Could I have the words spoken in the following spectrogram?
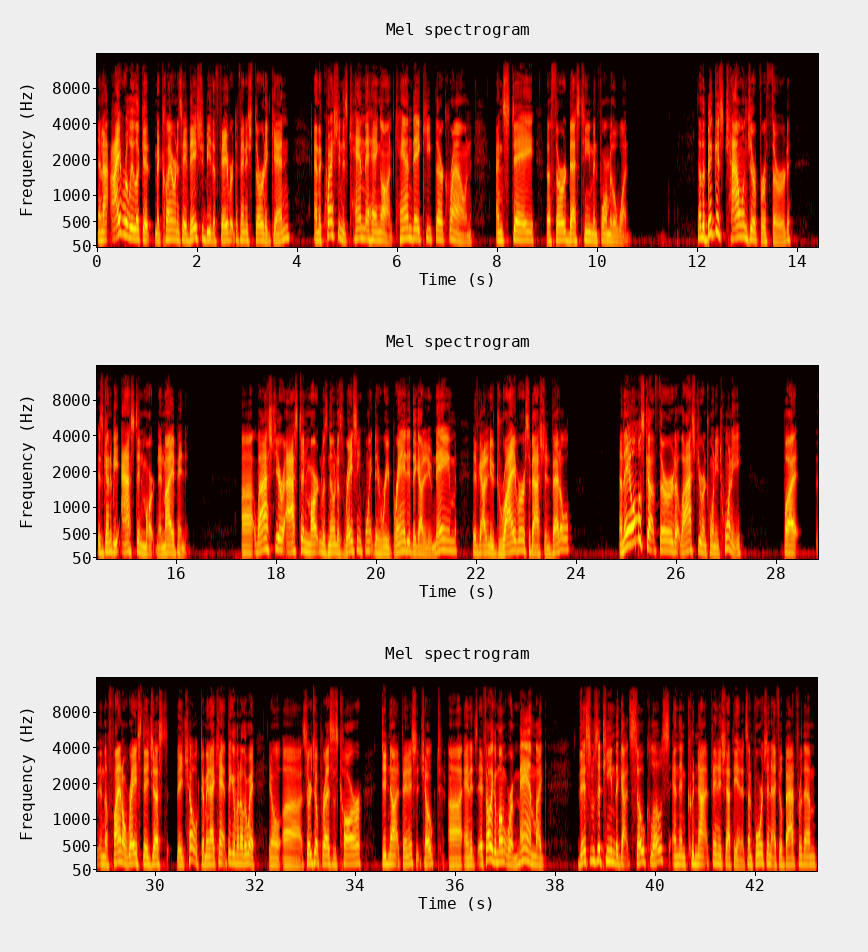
And I, I really look at McLaren and say they should be the favorite to finish third again. And the question is, can they hang on? Can they keep their crown and stay the third best team in Formula One. Now, the biggest challenger for third is going to be Aston Martin, in my opinion. Uh, last year, Aston Martin was known as Racing Point. They rebranded, they got a new name, they've got a new driver, Sebastian Vettel. And they almost got third last year in 2020, but in the final race, they just they choked. I mean, I can't think of another way. You know, uh, Sergio Perez's car did not finish. It choked, uh, and it's it felt like a moment where man, like this was a team that got so close and then could not finish at the end. It's unfortunate. I feel bad for them,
